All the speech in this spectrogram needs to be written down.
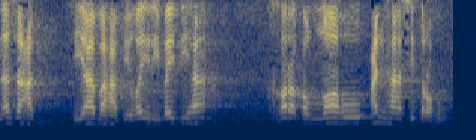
naza'at thiyabaha fi ghairi baitiha kharaqallahu anha sitrahu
